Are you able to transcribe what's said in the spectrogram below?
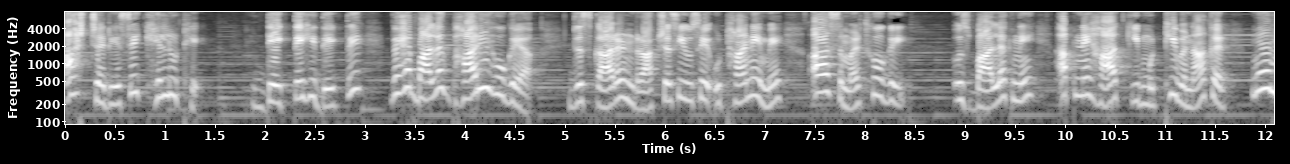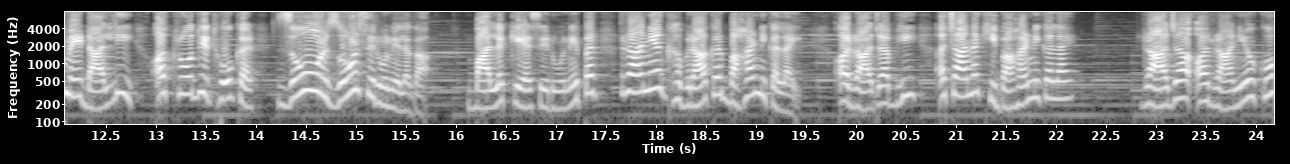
आश्चर्य से खिल उठे। देखते ही देखते वह बालक भारी हो गया। जिस कारण राक्षसी उसे उठाने में असमर्थ हो गई। उस बालक ने अपने हाथ की मुट्ठी बनाकर मुँह में डाल ली और क्रोधित होकर ज़ोर ज़ोर से रोने लगा। बालक के ऐसे रोने पर रानिया घबरा कर बाहर निकल आई और राजा भी अचानक ही बाहर निकल आए। राजा और रानियों को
